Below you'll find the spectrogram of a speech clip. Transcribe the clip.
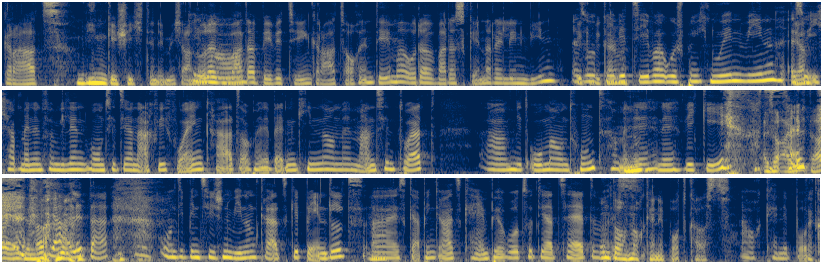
Graz-Wien-Geschichte, nehme ich an, Genau. oder? War der BWC in Graz auch ein Thema oder war das generell in Wien? Wie- Also wie PwC war ursprünglich nur in Wien. Also Ja. ich habe meinen Familienwohnsitz ja nach wie vor in Graz. Auch meine beiden Kinder und mein Mann sind dort. Äh, mit Oma und Hund haben eine, eine WG. Mhm. Also alle sozusagen. da, ja genau. Ja, alle da. Und ich bin zwischen Wien und Graz gebändelt. Mhm. Äh, es gab in Graz kein Büro zu der Zeit. Und auch noch keine Podcasts. auch keine Da, kommt, da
